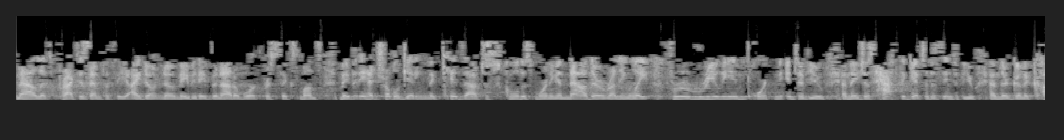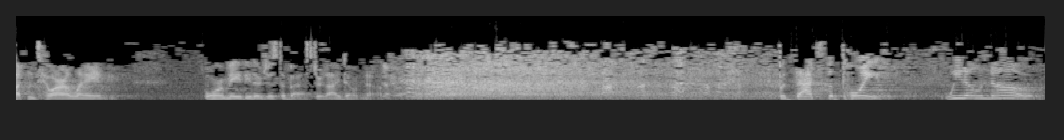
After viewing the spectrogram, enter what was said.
Now let's practice empathy. I don't know. Maybe they've been out of work for six months. Maybe they had trouble getting the kids out to school this morning and now they're running late for a really important interview and they just have to get to this interview and they're going to cut into our lane. Or maybe they're just a bastard. I don't know. but that's the point. We don't know.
